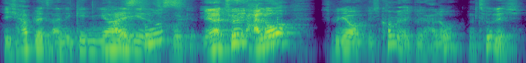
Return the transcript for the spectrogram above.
Ich habe jetzt eine geniale Weißt du's? Eselsbrücke. Ja, natürlich. Hallo? Ich bin ja auch, ich komme ja, ich bin, hallo? Natürlich.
